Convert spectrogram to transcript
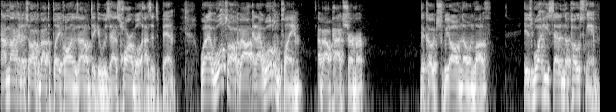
I'm not going to talk about the play calling because I don't think it was as horrible as it's been. What I will talk about, and I will complain about Pat Shurmur, the coach we all know and love, is what he said in the post game.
